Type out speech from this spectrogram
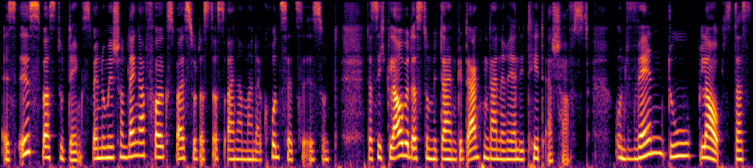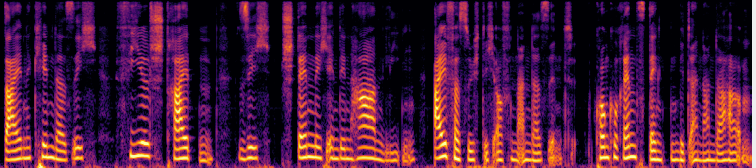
Es ist, was du denkst. Wenn du mir schon länger folgst, weißt du, dass das einer meiner Grundsätze ist und dass ich glaube, dass du mit deinen Gedanken deine Realität erschaffst. Und wenn du glaubst, dass deine Kinder sich viel streiten, sich ständig in den Haaren liegen, eifersüchtig aufeinander sind, Konkurrenzdenken miteinander haben,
